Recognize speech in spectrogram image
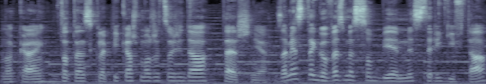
No Okej. To ten sklepikarz może coś da? Też nie. Zamiast tego wezmę sobie Mystery Gifta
